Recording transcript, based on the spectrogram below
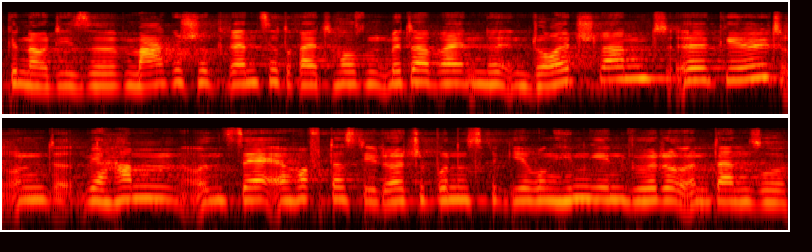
genau, diese magische Grenze 3000 Mitarbeitende in Deutschland äh, gilt und wir haben uns sehr erhofft, dass die deutsche Bundesregierung hingehen würde und dann so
